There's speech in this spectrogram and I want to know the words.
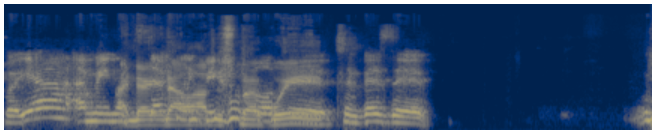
But yeah i mean it's I definitely beautiful to, to, to visit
